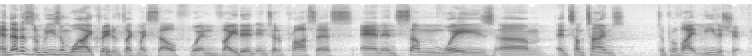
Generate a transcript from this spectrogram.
And that is the reason why creatives like myself were invited into the process, and in some ways, um, and sometimes to provide leadership.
